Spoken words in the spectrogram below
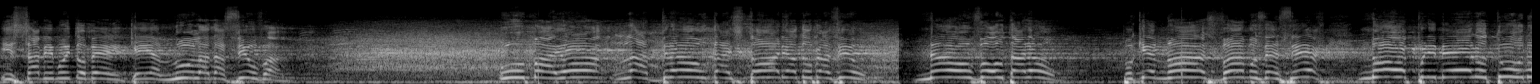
e sabem muito bem quem é Lula da Silva. O maior ladrão da história do Brasil. Não voltarão, porque nós vamos vencer no primeiro turno.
